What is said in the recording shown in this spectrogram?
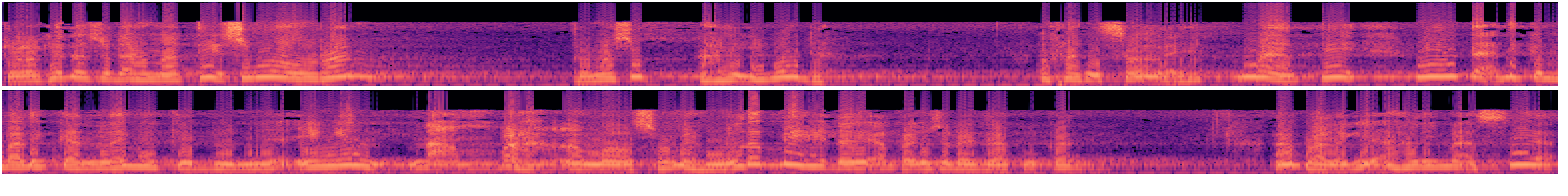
Kalau kita sudah mati, semua orang termasuk ahli ibadah orang soleh mati minta dikembalikan lagi ke dunia ingin nambah amal soleh melebihi dari apa yang sudah dilakukan apalagi ahli maksiat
